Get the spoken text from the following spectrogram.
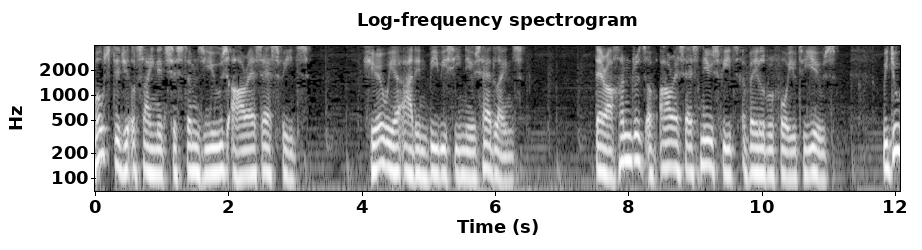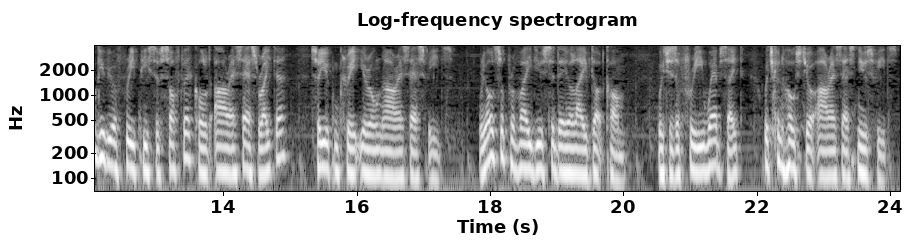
Most digital signage systems use RSS feeds. Here we are adding BBC News headlines. There are hundreds of RSS news feeds available for you to use. We do give you a free piece of software called RSS Writer so you can create your own RSS feeds. We also provide you SedaoLive.com, which is a free website which can host your RSS news feeds.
